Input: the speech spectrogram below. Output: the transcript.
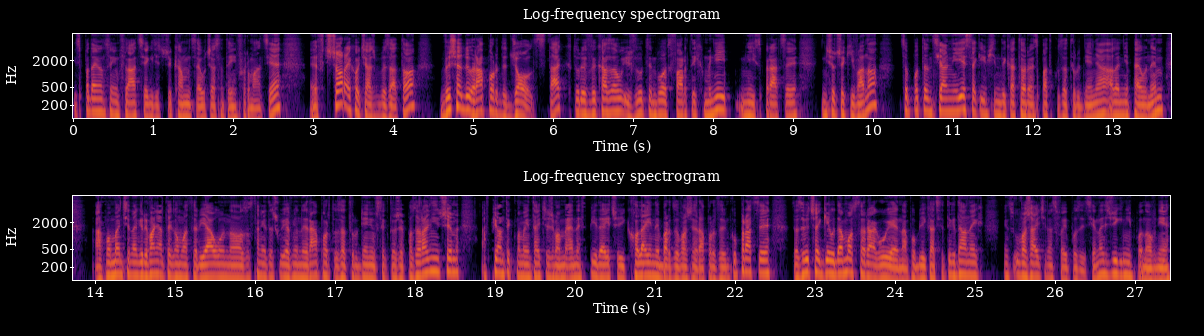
i spadającą inflację, gdzie czekamy cały czas na te informacje. Wczoraj chociażby za to wyszedł raport JOLTS, tak, który wykazał, iż w lutym było otwartych mniej miejsc pracy niż oczekiwano, co potencjalnie jest jakimś indykatorem spadku zatrudnienia, ale niepełnym, a w momencie nagrywania tego materiału no, zostanie też ujawniony raport o zatrudnieniu w sektorze pozoralniczym, a w piątek pamiętajcie, że mamy NFP Day, czyli kolejny bardzo ważny raport z rynku pracy. Zazwyczaj giełda mocno reaguje na publikację tych danych, więc uważajcie na swoje pozycje na dźwigni, ponownie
